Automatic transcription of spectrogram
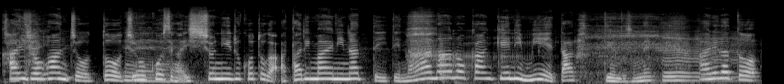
海上保安庁と中国高専が一緒にいることが当たり前になっていて、なあなあの関係に見えたっていうんですよね。あれだと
